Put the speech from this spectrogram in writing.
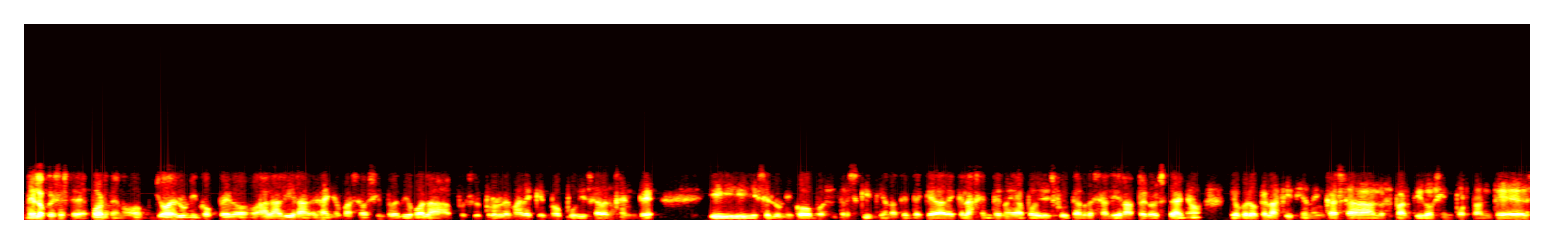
de lo que es este deporte no yo el único pedo a la liga del año pasado siempre digo la pues el problema de que no pudiese haber gente y es el único pues resquicio ¿no? que te queda de que la gente no haya podido disfrutar de esa liga. Pero este año yo creo que la afición en casa los partidos importantes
